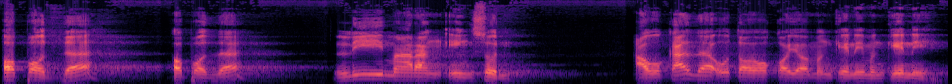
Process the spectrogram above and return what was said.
apa dha? Apa dha? Limarang ingsun. Au kadza utawa kaya mengkene-mengkene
